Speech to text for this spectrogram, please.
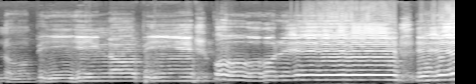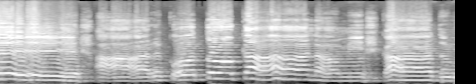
নবী নবী করে। আর কত কাল আমি কাঁদব?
